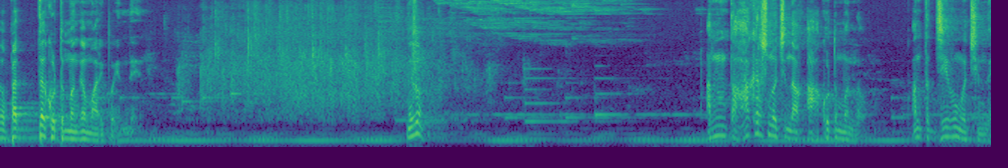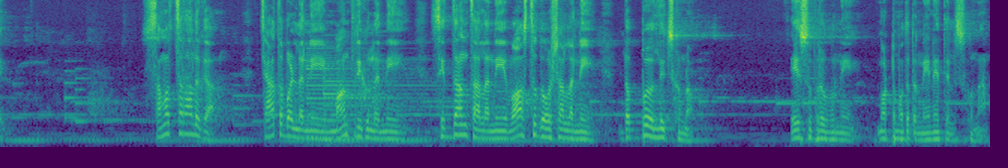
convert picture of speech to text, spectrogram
ఒక పెద్ద కుటుంబంగా మారిపోయింది. నిజం? అంత ఆకర్షణ వచ్చింది ఆ- కుటుంబంలో. అంత జీవం వచ్చింది. సంవత్సరాలుగా చేతబళ్ళని మాంత్రికులని సిద్ధాంతాలని వాస్తు దోషాలని డబ్బు వదిలించుకున్నాం. యేసు ప్రభుని మొట్టమొదట నేనే తెలుసుకున్నాను.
